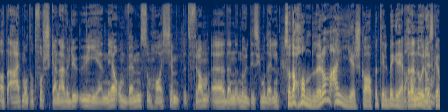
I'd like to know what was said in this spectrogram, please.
at det er på en måte at forskerne er veldig uenige om hvem som har kjempet fram den nordiske modellen. så det handler om eierskapet til begrepet den om- nordiske Det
